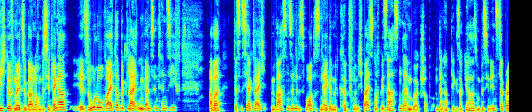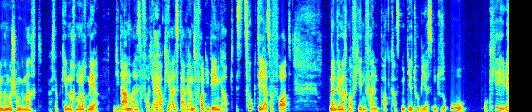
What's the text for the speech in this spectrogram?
Dich dürfen wir jetzt sogar noch ein bisschen länger äh, solo weiter begleiten, mhm. ganz intensiv. Aber das ist ja gleich im wahrsten Sinne des Wortes Nägel mit Köpfen. Und ich weiß noch, wir saßen da im Workshop und dann habt ihr gesagt, ja, so ein bisschen Instagram haben wir schon gemacht. Ich gesagt, okay, machen wir noch mehr. Und die Damen alle sofort, ja, ja, okay, alles klar, wir haben sofort Ideen gehabt. Es zuckte ja sofort. Dann, wir machen auf jeden Fall einen Podcast mit dir, Tobias. Und du so, oh, okay.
